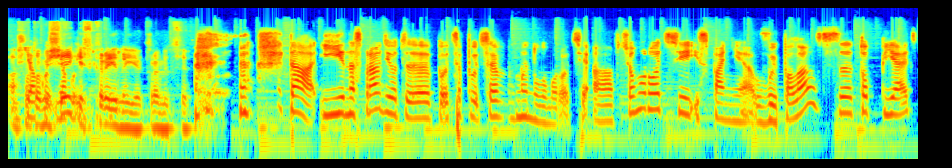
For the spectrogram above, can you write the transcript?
А що я там ще я якісь країни є, крім цих? Так, і насправді, от е, це це в минулому році. А в цьому році Іспанія випала з топ 5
